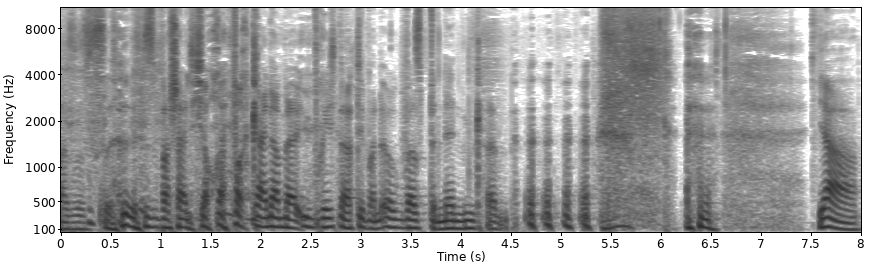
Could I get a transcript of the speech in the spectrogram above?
Also es äh, ist wahrscheinlich auch einfach keiner mehr übrig, nachdem man irgendwas benennen kann. ja.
